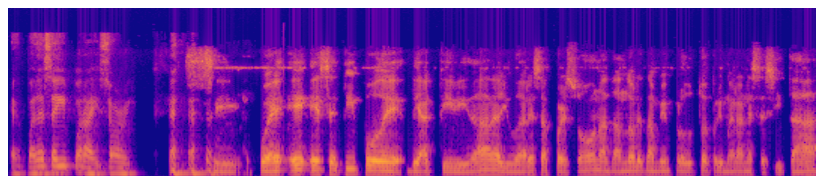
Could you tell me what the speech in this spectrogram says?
Eh, puedes seguir por ahí, sorry. Sí, pues e, ese tipo de, de actividad, de ayudar a esas personas, dándole también productos de primera necesidad.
